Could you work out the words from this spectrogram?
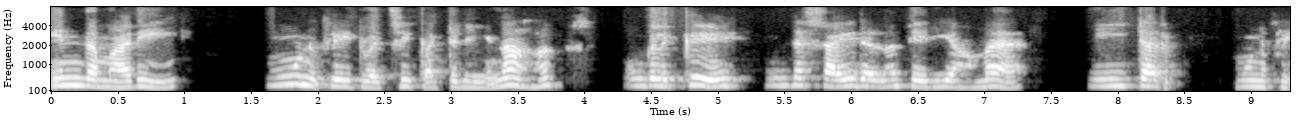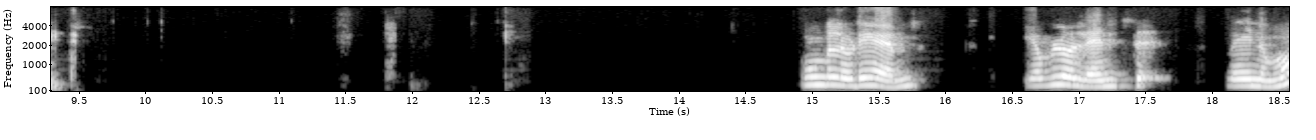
இந்த மாதிரி மூணு பிளேட் வச்சு கட்டுனீங்கன்னா உங்களுக்கு இந்த சைடெல்லாம் தெரியாம நீட்டா இருக்கும் மூணு பிளேட் உங்களுடைய எவ்வளோ லென்த்து வேணுமோ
